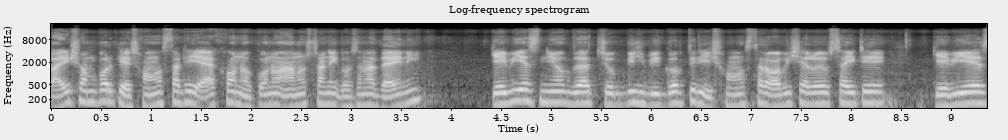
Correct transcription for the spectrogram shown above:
তারিখ সম্পর্কে সংস্থাটি এখনও কোনো আনুষ্ঠানিক ঘোষণা দেয়নি। কেবিএস নিয়োগ দু চব্বিশ বিজ্ঞপ্তিটি সংস্থার অফিসিয়াল ওয়েবসাইটে, কেবিএস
